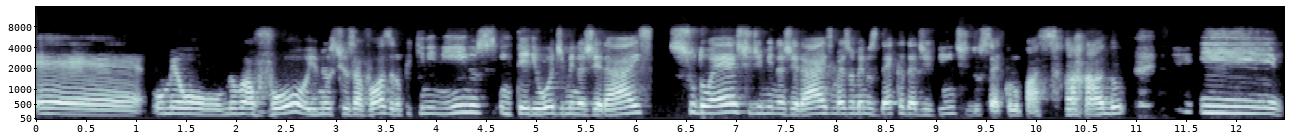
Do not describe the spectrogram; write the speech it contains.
é, o meu, meu avô e meus tios avós eram pequenininhos, interior de Minas Gerais, sudoeste de Minas Gerais, mais ou menos década de 20 do século passado. E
